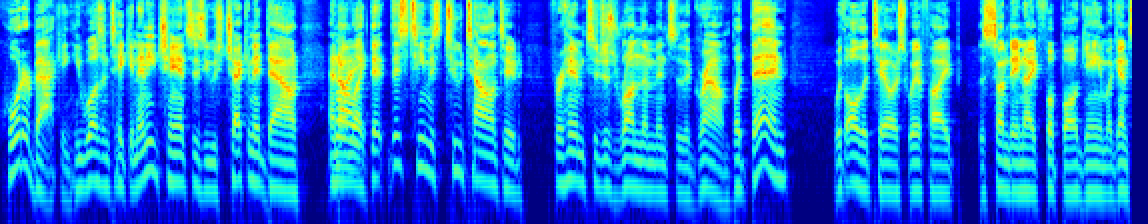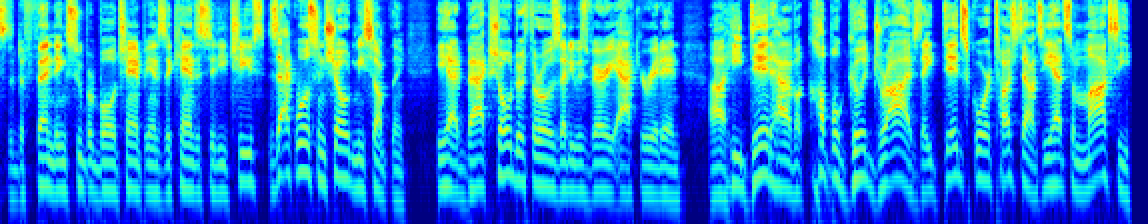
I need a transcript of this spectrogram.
quarterbacking. He wasn't taking any chances. He was checking it down. And right. I'm like, this team is too talented for him to just run them into the ground. But then with all the Taylor Swift hype, the Sunday night football game against the defending Super Bowl champions, the Kansas City Chiefs, Zach Wilson showed me something. He had back shoulder throws that he was very accurate in. Uh, he did have a couple good drives. They did score touchdowns. He had some moxie.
